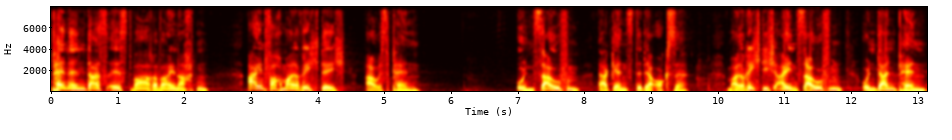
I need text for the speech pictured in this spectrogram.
Pennen, das ist wahre Weihnachten. Einfach mal richtig auspennen. Und saufen, ergänzte der Ochse. Mal richtig einsaufen und dann pennen.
